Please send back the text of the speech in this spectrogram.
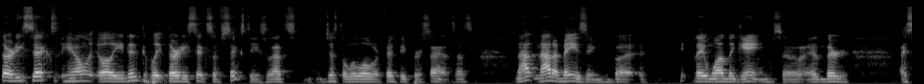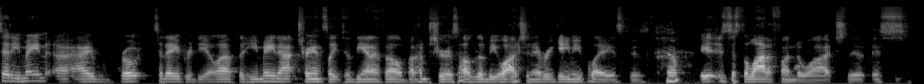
thirty six. He only well he did complete thirty six of sixty, so that's just a little over fifty percent. So that's not not amazing, but they won the game. So and they're I said he may. Uh, I wrote today for DLF that he may not translate to the NFL, but I'm sure as hell going to be watching every game he plays because yep. it's just a lot of fun to watch. It's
